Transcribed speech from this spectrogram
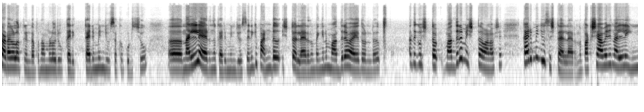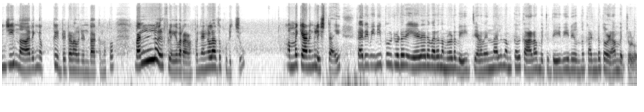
കടകളൊക്കെ ഉണ്ട്. അപ്പോൾ നമ്മളൊരു കരി കരിമ്പിൻ ജ്യൂസൊക്കെ കുടിച്ചു. നല്ലതായിരുന്നു കരിമ്പിൻ ജ്യൂസ്. എനിക്ക് പണ്ട് ഇഷ്ടമല്ലായിരുന്നു. ഭയങ്കര മധുരമായതുകൊണ്ട് അധികം ഇഷ്ടം മധുരം ഇഷ്ടമാണ്. പക്ഷെ കരിമ്പിൻ ജ്യൂസ് ഇഷ്ടമല്ലായിരുന്നു. പക്ഷെ അവർ നല്ല ഇഞ്ചിയും നാരങ്ങയും ഒക്കെ ഇട്ടിട്ടാണ് അവർ ഉണ്ടാക്കുന്നത്. അപ്പം നല്ലൊരു ഫ്ലേവറാണ് അപ്പം ഞങ്ങളത് കുടിച്ചു. അമ്മയ്ക്കാണെങ്കിലും ഇഷ്ടമായി കാര്യം ഇനിയിപ്പോൾ ഇവിടെ ഒരു ഏഴര വരെ നമ്മളിവിടെ വെയിറ്റ് ചെയ്യണം. എന്നാലും നമുക്കത് കാണാൻ പറ്റും. ദേവീനെ ഒന്ന് കണ്ടു തൊഴാൻ പറ്റുള്ളൂ.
